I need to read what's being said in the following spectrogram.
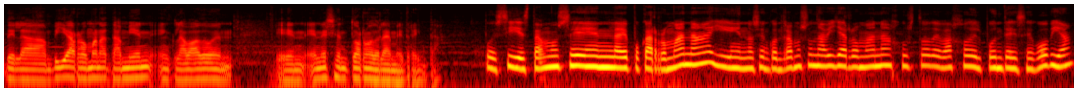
de la villa romana también enclavado en, en ese entorno de la M30. Pues sí, estamos en la época romana y nos encontramos una villa romana justo debajo del puente de Segovia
